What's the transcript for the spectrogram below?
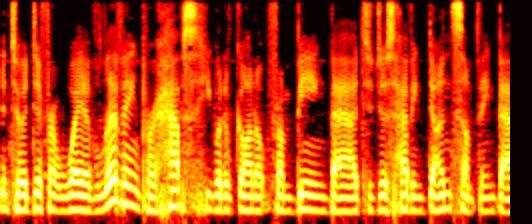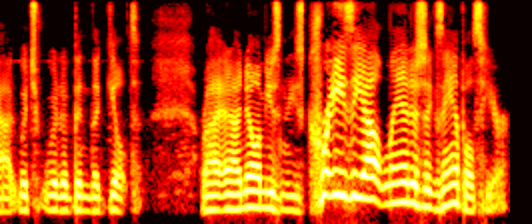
into a different way of living, perhaps he would have gone from being bad to just having done something bad, which would have been the guilt, right? And I know I'm using these crazy, outlandish examples here,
